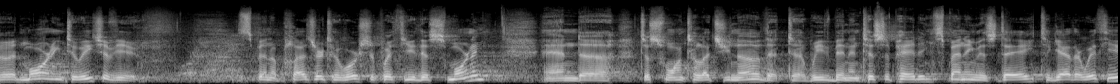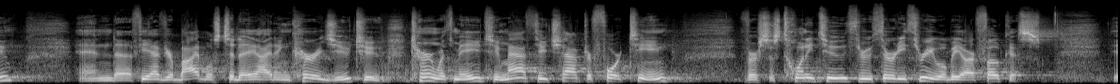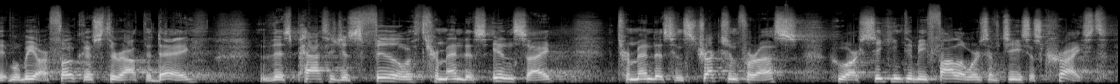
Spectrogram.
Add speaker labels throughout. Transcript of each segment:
Speaker 1: Good morning to each of you. It's been a pleasure to worship with you this morning, and uh, just want to let you know that uh, we've been anticipating spending this day together with you. And uh, if you have your Bibles today, I'd encourage you to turn with me to Matthew chapter 14, verses 22 through 33 will be our focus. It will be our focus throughout the day. This passage is filled with tremendous insight tremendous instruction for us who are seeking to be followers of Jesus Christ.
